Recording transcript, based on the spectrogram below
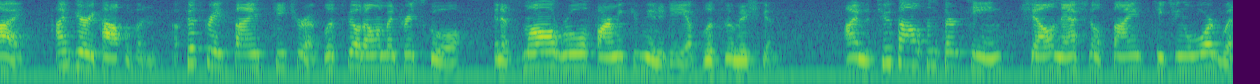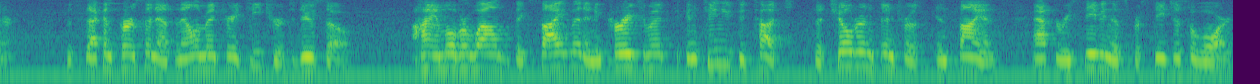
Hi, I'm Gary Koppelman, a fifth grade science teacher at Blissfield Elementary School in a small rural farming community of Blissfield, Michigan. I'm the 2013 Shell National Science Teaching Award winner, the second person as an elementary teacher to do so. I am overwhelmed with excitement and encouragement to continue to touch the children's interest in science after receiving this prestigious award.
